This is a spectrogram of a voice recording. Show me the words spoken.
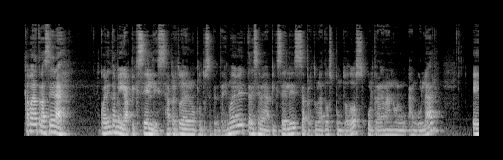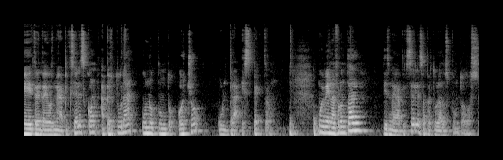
Cámara trasera. 40 megapíxeles, apertura de 1.79, 13 megapíxeles, apertura 2.2, ultra gran angular, 32 eh, megapíxeles con apertura 1.8 ultra espectro. Muy bien la frontal, 10 megapíxeles, apertura 2.2.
